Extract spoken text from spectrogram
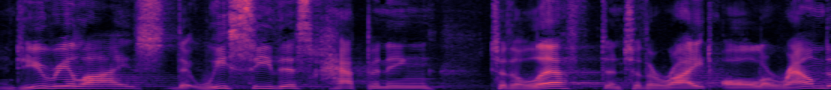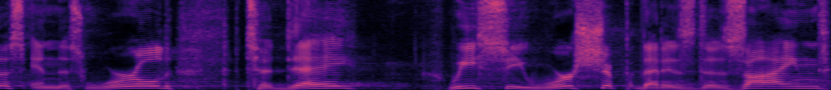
And do you realize that we see this happening to the left and to the right all around us in this world today? We see worship that is designed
